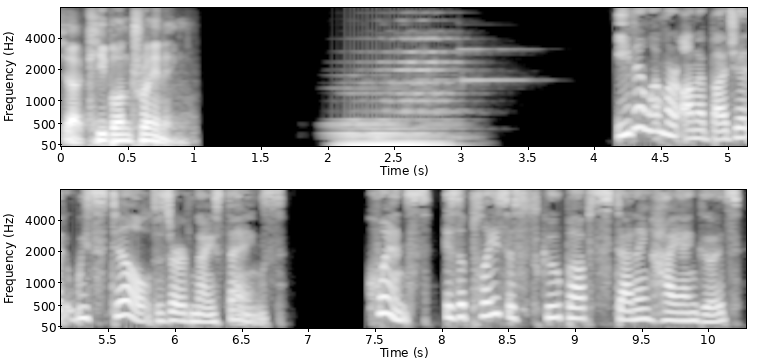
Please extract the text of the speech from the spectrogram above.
ja, keep on training. Even when we're on a budget, we still deserve nice things. Quince is a place to scoop up stunning high-end goods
